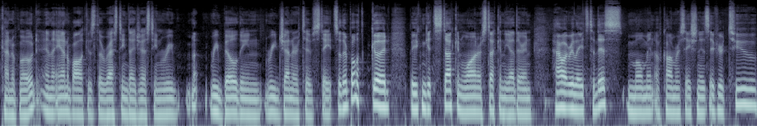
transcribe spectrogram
kind of mode, and the anabolic is the resting, digesting, re- rebuilding, regenerative state. So they're both good, but you can get stuck in one or stuck in the other. And how it relates to this moment of conversation is if you're too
